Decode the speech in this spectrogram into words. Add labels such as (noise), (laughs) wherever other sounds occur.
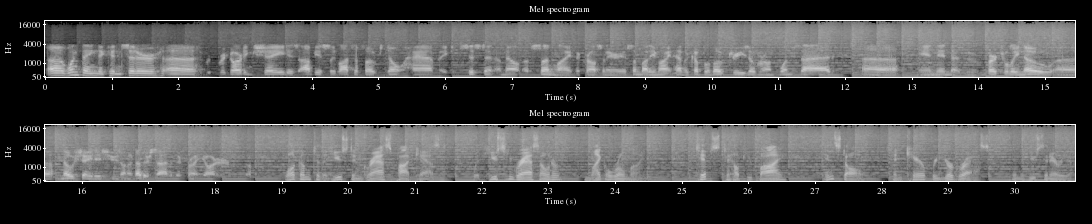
Uh, one thing to consider uh, regarding shade is obviously lots of folks don't have a consistent amount of sunlight across an area. Somebody might have a couple of oak trees over on one side, uh, and then virtually no uh, no shade issues on another side of their front yard. Welcome to the Houston Grass Podcast with Houston Grass owner Michael Romine. Tips to help you buy, install, and care for your grass in the Houston area.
